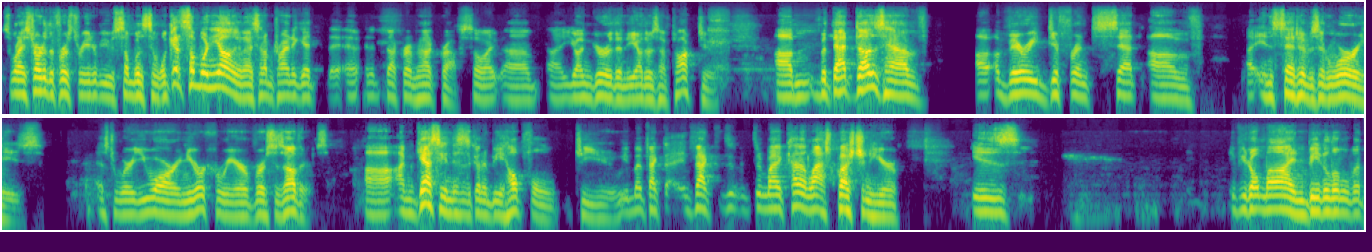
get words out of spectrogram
So when I started the first three interviews, someone said, "Well, get someone young," and I said, "I'm trying to get uh, uh Dr. M. Hodcroft, so I, uh, uh, younger than the others I've talked to." Um, but that does have a, a very different set of uh, incentives and worries as to where you are in your career versus others. Uh, I'm guessing this is going to be helpful to you. In fact, in fact, my kind of last question here is, if you don't mind being a little bit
